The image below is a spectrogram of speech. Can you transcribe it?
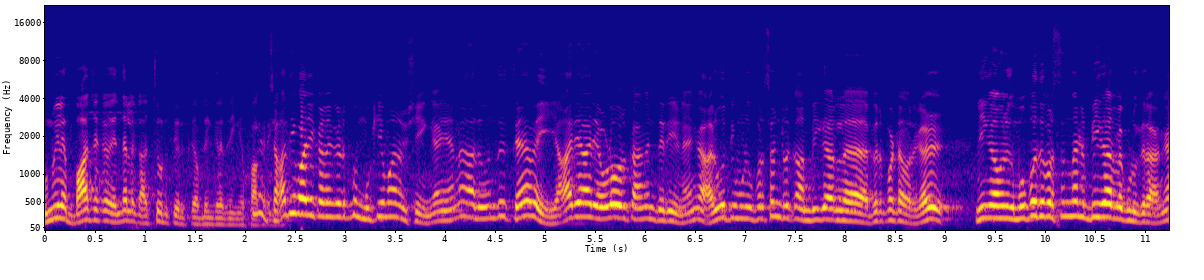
உண்மையிலே பாஜக எந்த அளவுக்கு அச்சுறுத்தி இருக்கு அப்படிங்கிறது நீங்க இல்ல, பாக்குறீங்க? சாதிவாரி கணக்கெடுப்பு முக்கியமான விஷயங்க. ஏன்னா அது வந்து தேவை. யார் யார் எவ்வளோ இருக்காங்கன்னு தெரியணும் எங்க அறுபத்தி மூணு பர்சன்ட் இருக்கான் பீகாரில் பிற்பட்டவர்கள். நீங்கள் அவனுக்கு முப்பது பர்சன்ட் தானே பீகாரில் கொடுக்குறாங்க.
